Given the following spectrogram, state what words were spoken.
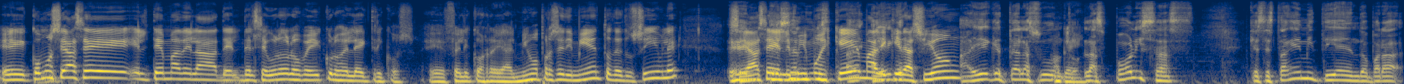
Eh, ¿Cómo se hace el tema de la, del, del seguro de los vehículos eléctricos, eh, Félix Correa? ¿El mismo procedimiento deducible? ¿Se hace el mismo mis- esquema, ahí- ahí es que- liquidación? ahí es que está el asunto. Las pólizas que se están emitiendo para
